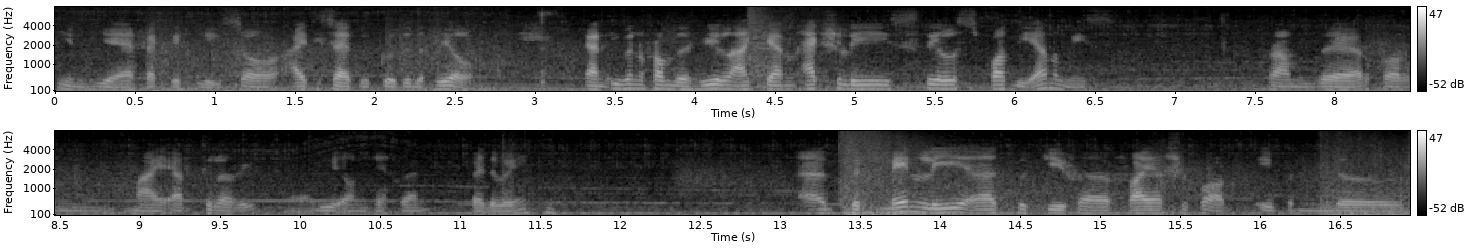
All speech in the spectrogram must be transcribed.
in here effectively, so I decided to go to the hill and even from the hill I can actually still spot the enemies from there from my artillery uh, we only have one by the way. Uh, but mainly uh, to give uh, fire support even though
